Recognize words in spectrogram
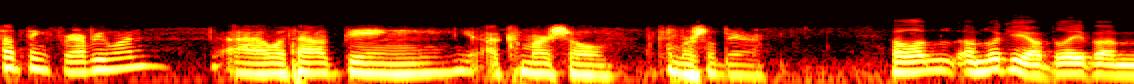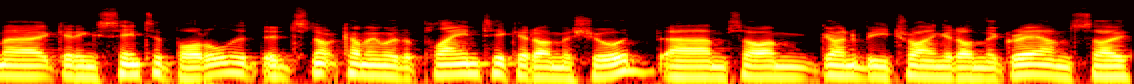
something for everyone uh, without being a commercial commercial beer. Well, I'm, I'm looking. I believe I'm uh, getting a bottle. It, it's not coming with a plane ticket, I'm assured. Um, so I'm going to be trying it on the ground. So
